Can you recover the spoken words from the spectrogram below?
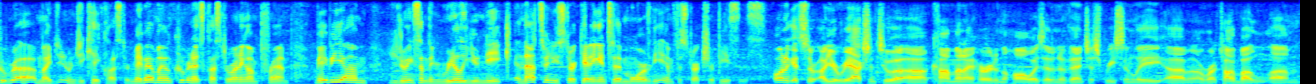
uh, my own GKE cluster. Maybe I have my own Kubernetes cluster running on-prem. Maybe um, you're doing something really unique, and that's when you start getting into more of the infrastructure pieces. I want to get to, uh, your reaction to a, a, comment I heard in the hallways at an event just recently, um, talking about um,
